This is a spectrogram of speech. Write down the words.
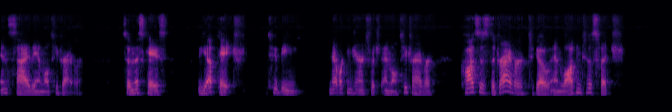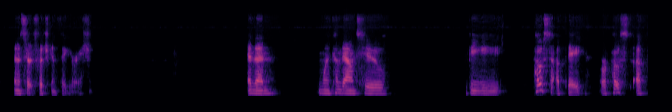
inside the ML2 driver. So in this case, the update to the networking generic switch ML2 driver causes the driver to go and log into the switch and insert switch configuration. And then when we come down to the post update or post up,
